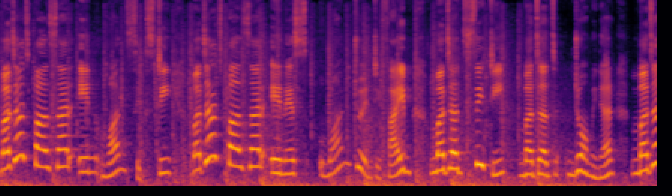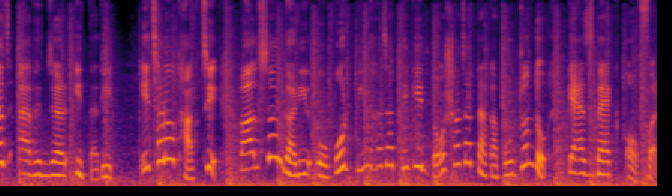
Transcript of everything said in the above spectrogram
Bajaj Pulsar N one sixty Bajaj Pulsar NS one twenty five Bajaj CT Bajaj Dominar Bajaj Avenger ইত্যাদি। এছাড়াও থাকছে পালসার গাড়ির ওপর তিন হাজার থেকে দশ হাজার টাকা পর্যন্ত ক্যাশব্যাক অফার।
